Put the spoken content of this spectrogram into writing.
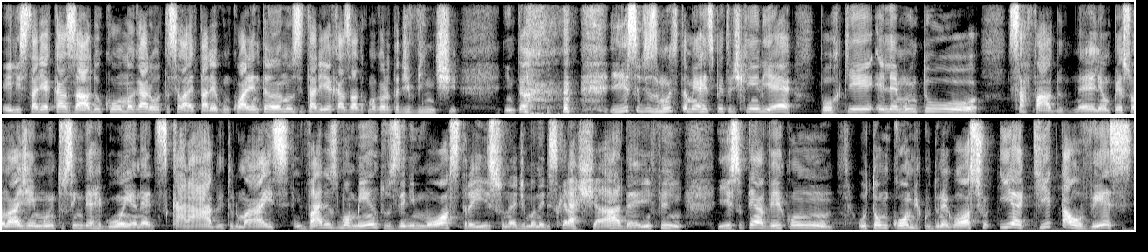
ele estaria casado com uma garota, sei lá, ele estaria com 40 anos e estaria casado com uma garota de 20. Então, e isso diz muito também a respeito de quem ele é, porque ele é muito safado, né? Ele é um personagem muito sem vergonha, né? Descarado e tudo mais. Em vários momentos ele mostra isso, né? De maneira escrachada, enfim. E isso tem a ver com o tom cômico do negócio. E aqui, talvez,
